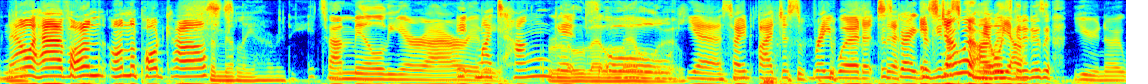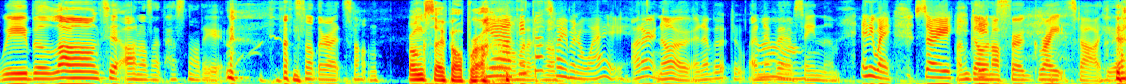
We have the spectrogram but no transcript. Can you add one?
Now I have on on the podcast. Familiarity. It's Familiarity. It, my tongue gets all yeah, so I just reword it to. It's great because it's you know just what I was going to do is go, you know we belong to. Oh, and I was like, that's not it. that's not the right song. Wrong soap opera. Yeah, I think that's whatever. Home and Away. I don't know. I never. I never have Oh. seen them. Anyway, so I'm going off for a great start here.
